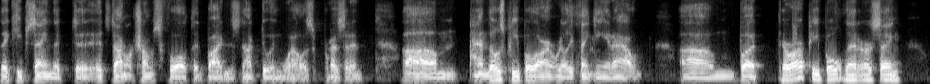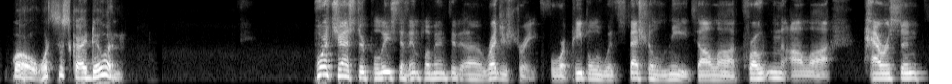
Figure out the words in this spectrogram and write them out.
they keep saying that uh, it's Donald Trump's fault that Biden's not doing well as a president. Um, and those people aren't really thinking it out. Um, but there are people that are saying, whoa, what's this guy doing? Port Chester police have implemented a registry for people with special needs, a la Croton, a la Harrison.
